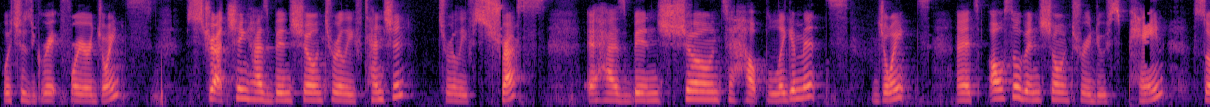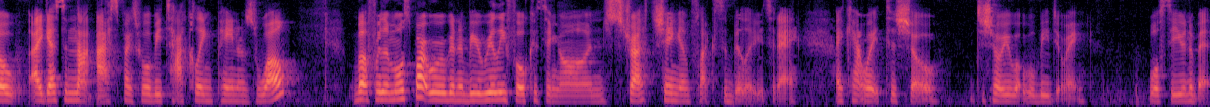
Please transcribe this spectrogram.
which is great for your joints. Stretching has been shown to relieve tension, to relieve stress. It has been shown to help ligaments, joints, and it's also been shown to reduce pain. So I guess in that aspect, we'll be tackling pain as well. But for the most part, we're gonna be really focusing on stretching and flexibility today. I can't wait to show, to show you what we'll be doing. We'll see you in a bit.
